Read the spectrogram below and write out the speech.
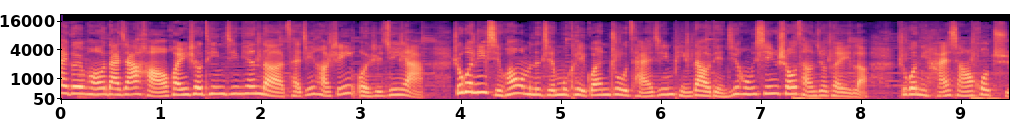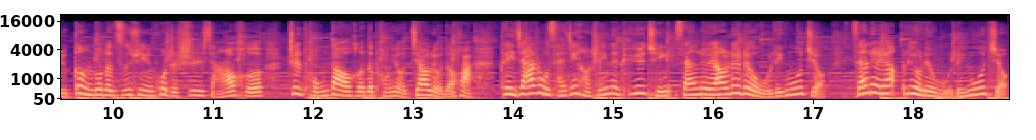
嗨，各位朋友，大家好，欢迎收听今天的财经好声音，我是君雅。如果你喜欢我们的节目，可以关注财经频道，点击红心收藏就可以了。如果你还想要获取更多的资讯，或者是想要和志同道合的朋友交流的话，可以加入财经好声音的 QQ 群三六幺六六五零五九三六幺六六五零五九。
